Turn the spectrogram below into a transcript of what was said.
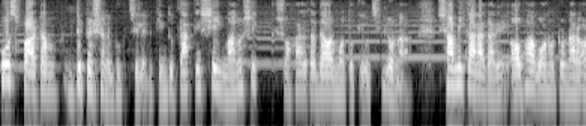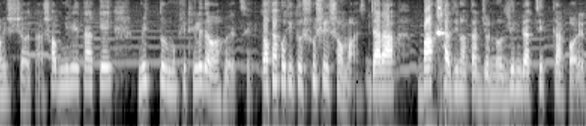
পোস্টপার্টাম ডিপ্রেশনে ভুগছিলেন, কিন্তু তাকে সেই মানসিক সহায়তা দেওয়ার মতো কেউ ছিল না। স্বামী কারাগারে অভাব, অনটন আর অনিশ্চয়তা সব মিলিয়ে তাকে মৃত্যুর মুখে ঠেলে দেওয়া হয়েছে। তথাকথিত সুশীল সমাজ, যারা বাক স্বাধীনতার জন্য দিনরাত চিৎকার করেন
